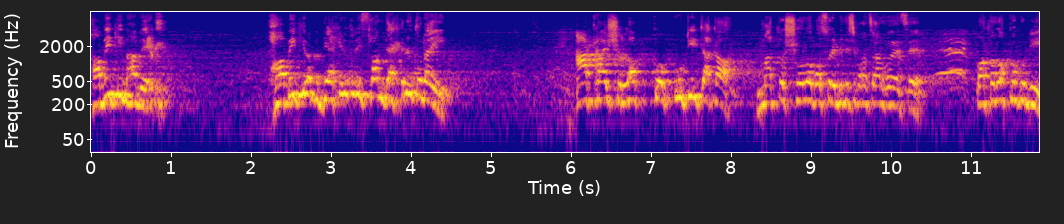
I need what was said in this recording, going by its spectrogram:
হবে কীভাবে? হবে কীভাবে দেখেন তো ইসলাম? দেখেন তো নাই। আঠাশ লক্ষ কোটি টাকা মাত্র ষোলো বছরে বিদেশে পাচার হয়েছে। কত লক্ষ কোটি?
